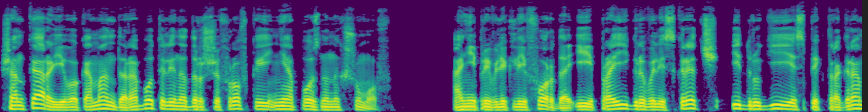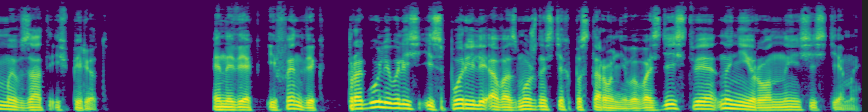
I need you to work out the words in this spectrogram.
Шанкар и его команда работали над расшифровкой неопознанных шумов. Они привлекли Форда и проигрывали скретч и другие спектрограммы взад и вперед. Эневек и Фенвик прогуливались и спорили о возможностях постороннего воздействия на нейронные системы.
